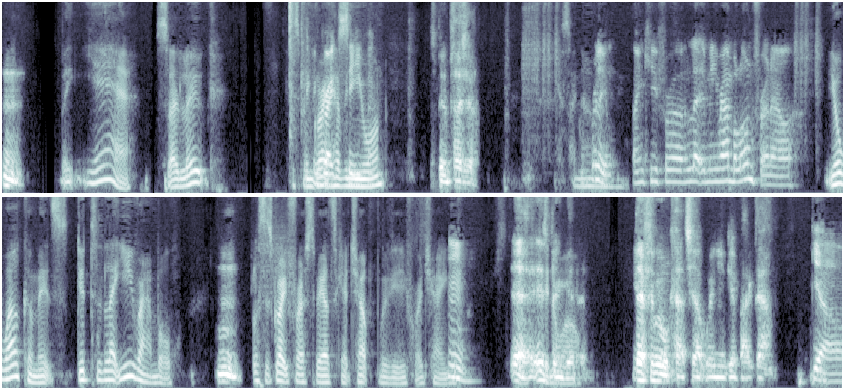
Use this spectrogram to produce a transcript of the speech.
Hmm. But yeah, so Luke, it's been, been great, great having you you. on. It's been a pleasure. Yes, I know. Brilliant. Thank you for uh, letting me ramble on for an hour. You're welcome. It's good to let you ramble. Mm. Plus, it's great for us to be able to catch up with you for a change. Mm. Yeah, it's Been a been good. while. Yeah. Definitely will catch up when you get back down. Yeah,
